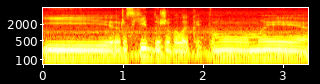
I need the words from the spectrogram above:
І розхід дуже великий. Тому ми е,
